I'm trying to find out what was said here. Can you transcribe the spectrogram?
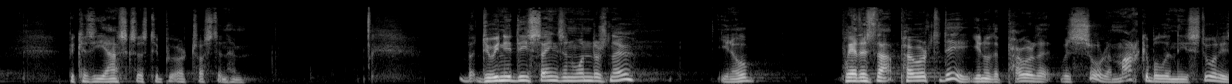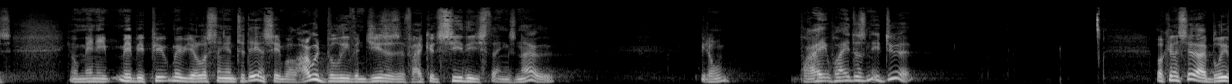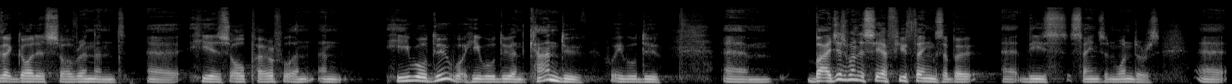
because he asks us to put our trust in him. But do we need these signs and wonders now? You know, where is that power today? You know, the power that was so remarkable in these stories. You know, many, maybe people, maybe you're listening in today and saying, well, I would believe in Jesus if I could see these things now. You know, why, why doesn't he do it? Well, can I say that I believe that God is sovereign and uh, he is all powerful and, and he will do what he will do and can do what he will do. Um, but I just want to say a few things about uh, these signs and wonders uh,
